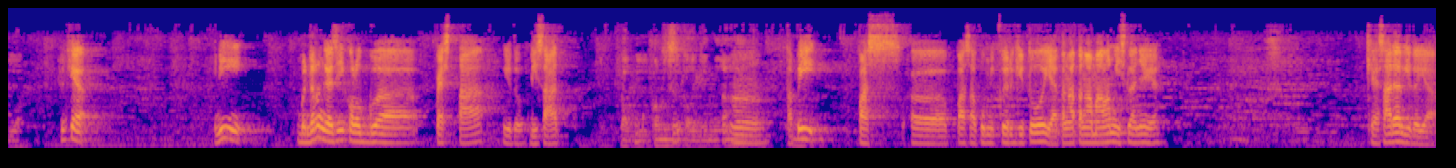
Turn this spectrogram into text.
iya. Ini kayak ini bener nggak sih kalau gua pesta gitu di saat Lagi kondisi kayak gini. eh, tapi pas eh, pas aku mikir gitu ya tengah-tengah malam istilahnya ya. Kayak sadar gitu ya.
